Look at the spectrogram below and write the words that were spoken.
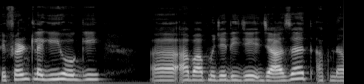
डिफरेंट लगी होगी। अब आप मुझे दीजिए इजाज़त, अपना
